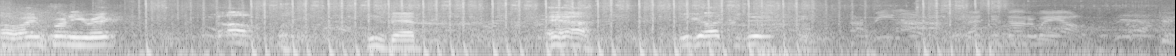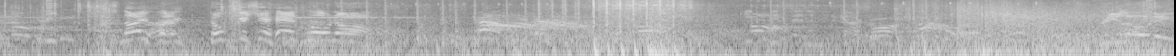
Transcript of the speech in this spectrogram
Oh, right in front of you, Rick. Oh! He's dead. Yeah. You got you did. That is our way out. Sniper, don't get your head blown off. Reloading.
